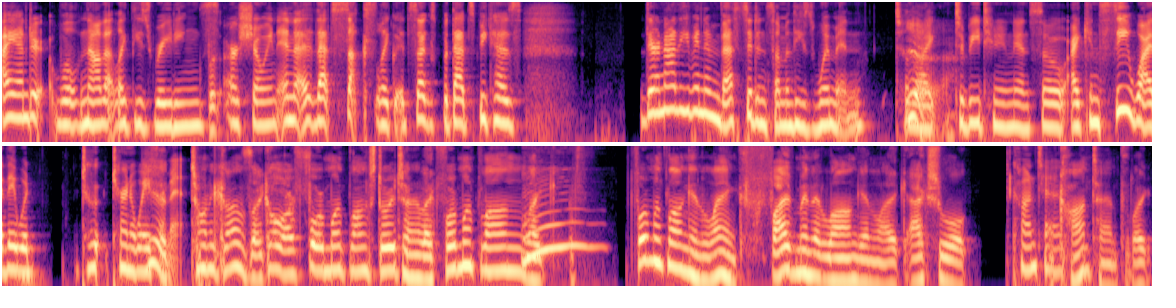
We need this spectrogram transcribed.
I under well now that like these ratings But- are showing, and that, that sucks. Like it sucks, but that's because they're not even invested in some of these women to Yeah. like to be tuning in. So I can see why they would t- turn away yeah, from it. Tony Khan's like, oh, our four month long storytelling, like four month long, like Mm, four month long in length, five minute long in like actual content. content. Like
